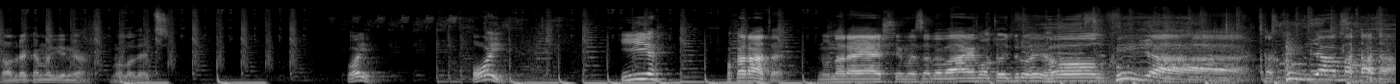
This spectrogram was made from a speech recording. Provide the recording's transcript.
Добре, Камавінга. Молодець. Ой. Ой. І. Покарати. Ну нарешті ми забиваємо той другий гол. Кунья! Та Кунья Матата.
